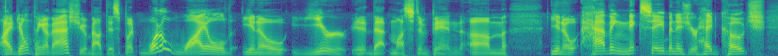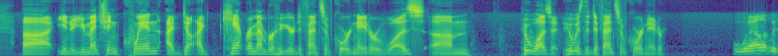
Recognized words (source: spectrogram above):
I don't think I've asked you about this, but what a wild, you know, year that must have been. Um, you know, having Nick Saban as your head coach. Uh, you know, you mentioned Quinn. I don't. I can't remember who your defensive coordinator was. Um, who was it? Who was the defensive coordinator? Well, it was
